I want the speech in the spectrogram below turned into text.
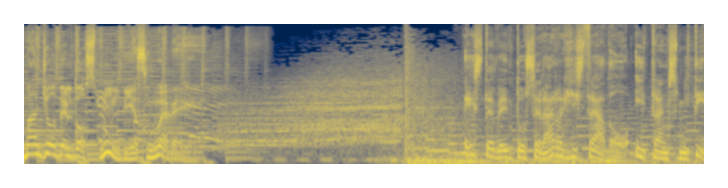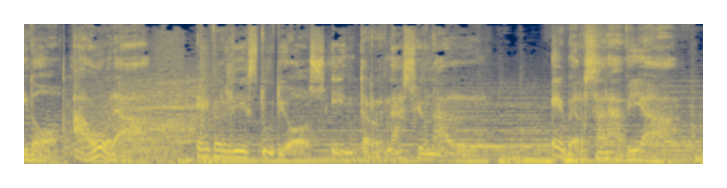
mayo del 2019. Este evento será registrado y transmitido ahora. Everly Studios Internacional. Ever Sarabia.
